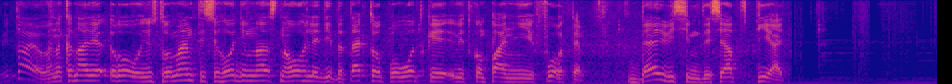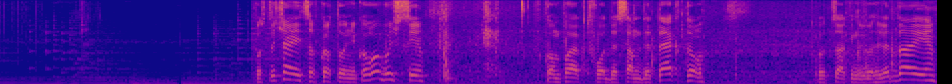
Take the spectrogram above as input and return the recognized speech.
Вітаю! Ви на каналі Рово Інструменти. Сьогодні в нас на огляді детектор проводки від компанії Forte D85. Постачається в картонній коробочці. В комплект входить сам детектор. Ось так він виглядає.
